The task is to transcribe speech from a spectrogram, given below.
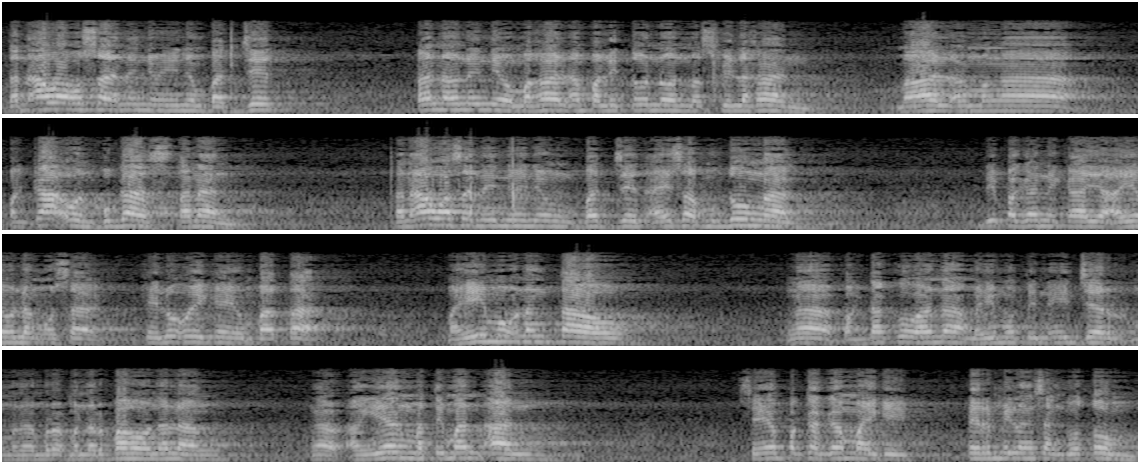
tanawa usa ninyo inyong budget, tanaw ninyo, mahal ang palitonon, mas pilahan, mahal ang mga pagkaon, bugas, tanan. Tanawa sa ninyo inyong budget, ay sa mugdungag, Di pa gani kaya ayaw lang usa. Kay luoy kayong bata. Mahimo ng tao nga pagdako ana mahimo teenager manar- manarbaho na lang nga ang iyang matiman-an sa iyang pagkagamay kay permi lang sang gutom.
